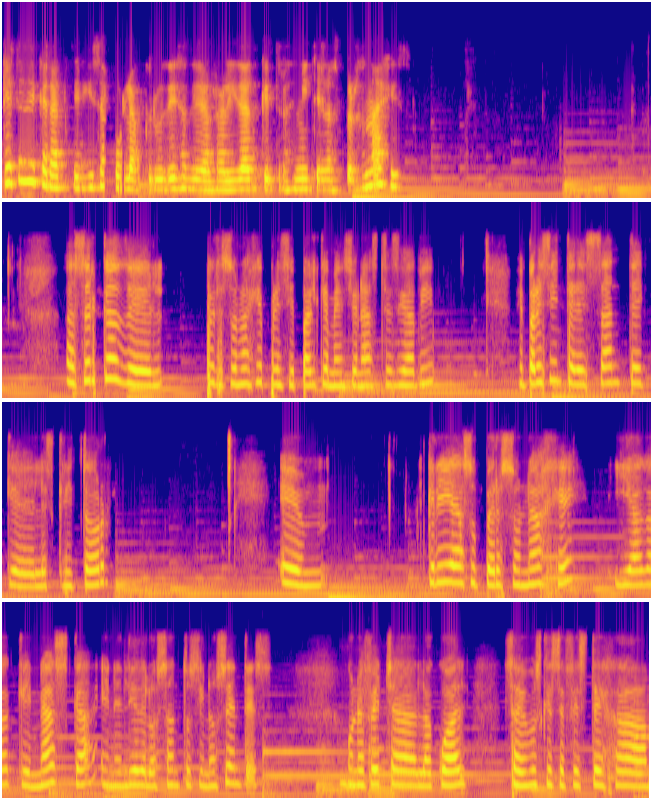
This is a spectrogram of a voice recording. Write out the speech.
que este se caracteriza por la crudeza de la realidad que transmiten los personajes. Acerca del personaje principal que mencionaste, Gaby, me parece interesante que el escritor eh, crea su personaje y haga que nazca en el Día de los Santos Inocentes, una fecha la cual sabemos que se festeja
